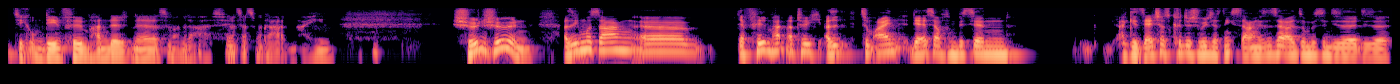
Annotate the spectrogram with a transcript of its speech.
sich um den Film handelt, ne, dass man da das Fenster zum Garten, nein. Schön, schön. Also ich muss sagen, äh, der Film hat natürlich, also zum einen, der ist ja auch so ein bisschen ja, gesellschaftskritisch, würde ich das nicht sagen. Es ist ja halt so ein bisschen diese, diese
